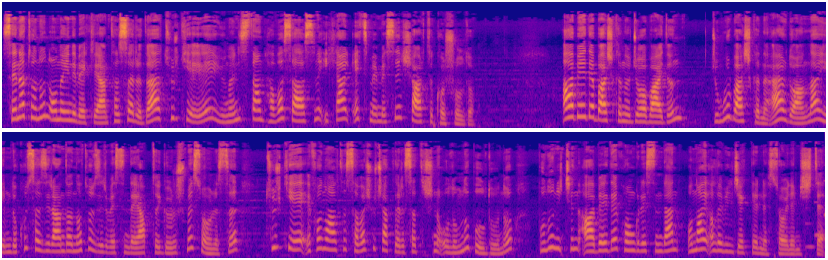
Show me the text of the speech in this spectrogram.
Senato'nun onayını bekleyen tasarıda Türkiye'ye Yunanistan hava sahasını ihlal etmemesi şartı koşuldu. ABD Başkanı Joe Biden, Cumhurbaşkanı Erdoğan'la 29 Haziran'da NATO zirvesinde yaptığı görüşme sonrası Türkiye'ye F-16 savaş uçakları satışını olumlu bulduğunu, bunun için ABD Kongresi'nden onay alabileceklerini söylemişti.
